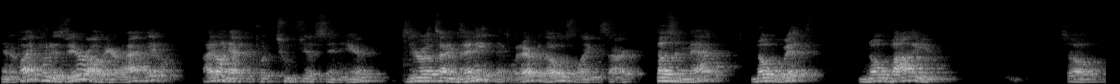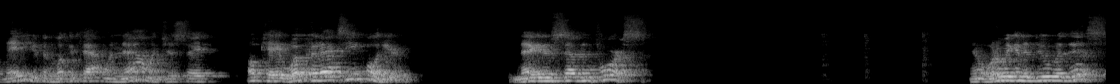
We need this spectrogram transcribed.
And if I put a zero here, I, you know, I don't have to put two fifths in here. Zero times anything, whatever those lengths are, doesn't matter. No width, no volume. So maybe you can look at that one now and just say, okay, what could x equal here? Negative seven fourths. You know, what are we going to do with this?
